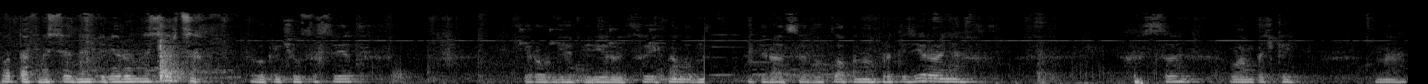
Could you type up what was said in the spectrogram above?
Вот так мы сегодня оперируем на сердце. Выключился свет. Хирурги оперируют своих налобных. Операция двухклапанного протезирования с лампочкой на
